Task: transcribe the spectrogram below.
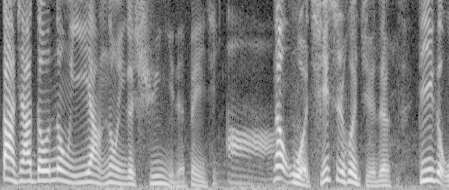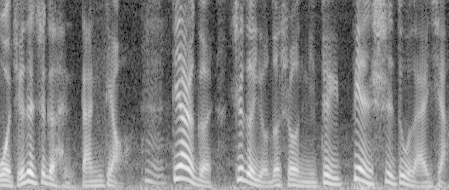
大家都弄一样，弄一个虚拟的背景哦。那我其实会觉得，第一个，我觉得这个很单调。嗯。第二个，这个有的时候你对于辨识度来讲，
